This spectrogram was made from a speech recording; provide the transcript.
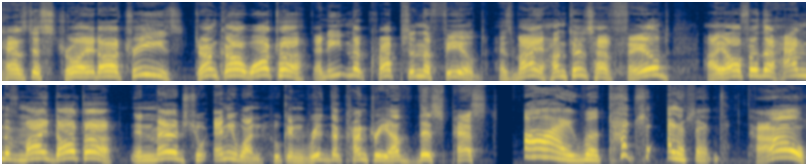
has destroyed our trees, drunk our water, and eaten the crops in the field. As my hunters have failed, I offer the hand of my daughter in marriage to anyone who can rid the country of this pest. I will catch elephant. How?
